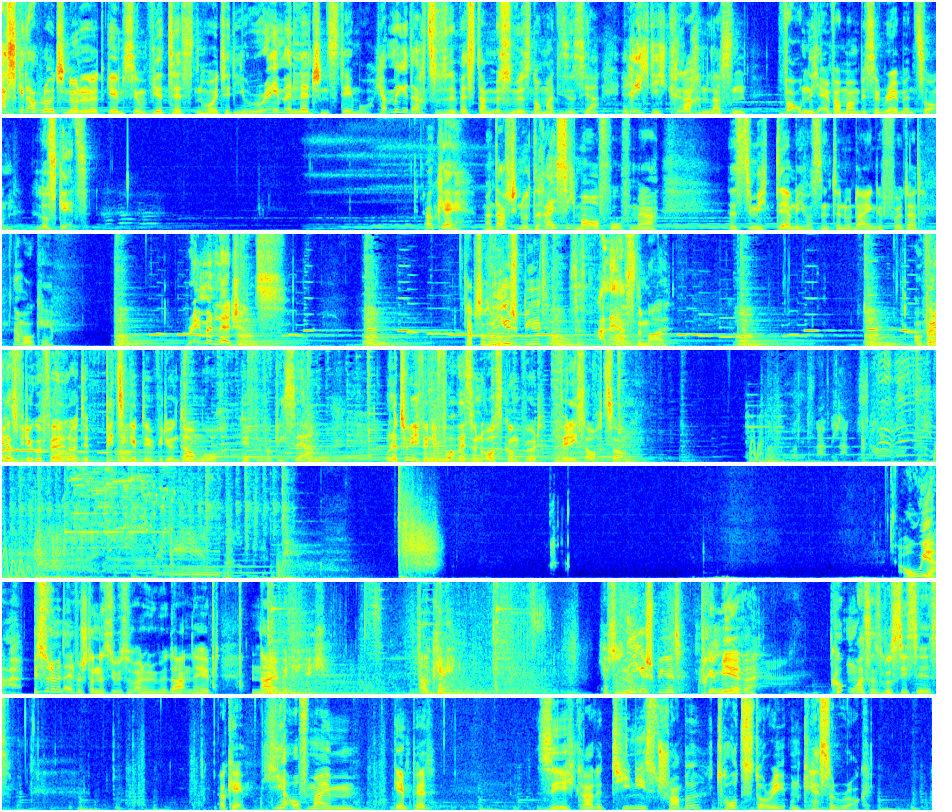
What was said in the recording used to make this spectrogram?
Was geht ab, Leute? Nerd Alert Games hier und wir testen heute die Rayman Legends Demo. Ich habe mir gedacht, zu Silvester müssen wir es nochmal dieses Jahr richtig krachen lassen. Warum nicht einfach mal ein bisschen Rayman zocken? Los geht's! Okay, man darf die nur 30 Mal aufrufen, ja. Das ist ziemlich dämlich, was Nintendo da eingeführt hat. Aber okay. Rayman Legends. Ich hab's noch nie gespielt, das ist das allererste Mal. Und wenn euch das Video gefällt, Leute, bitte gebt dem Video einen Daumen hoch. Hilft mir wirklich sehr. Und natürlich, wenn die Vorversion rauskommen wird, werde ich es auch zocken. Oh ja. Bist du damit einverstanden, dass Ubisoft anonyme Daten erhebt? Nein, bin ich nicht. Okay. Ich hab's noch nie gespielt. Premiere. Gucken, was das Lustigste ist. Okay, hier auf meinem Gamepad sehe ich gerade Teeny's Trouble, Toad Story und Castle Rock.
